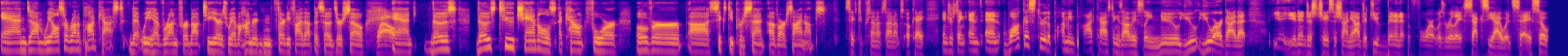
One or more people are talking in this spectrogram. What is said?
And um, we also run a podcast that we have run for about two years. We have 135 episodes or so. Wow. And those those two channels account for over uh, 60% of our signups. Sixty percent of signups. Okay, interesting. And and walk us through the. I mean, podcasting is obviously new. You you are a guy that you, you didn't just chase a shiny object. You've been in it before. It was really sexy, I would say. So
